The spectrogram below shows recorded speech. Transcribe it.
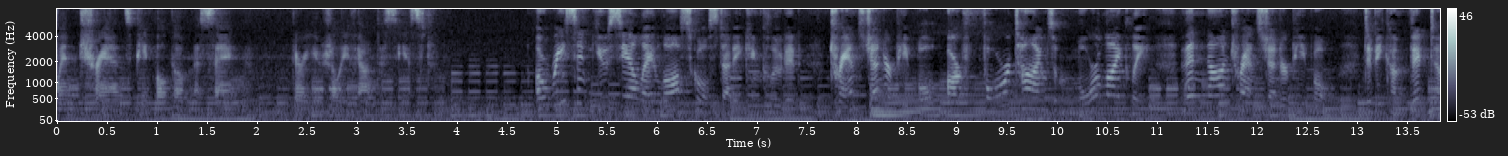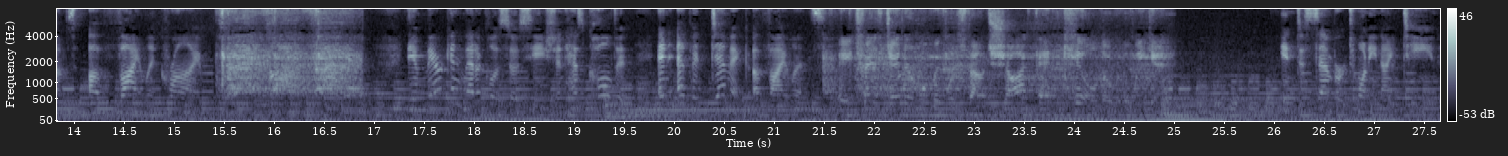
When trans people go missing, they're usually found deceased. A recent UCLA Law School study concluded transgender people are four times more likely than non transgender people to become victims of violent crime. The American Medical Association has called it an epidemic of violence. A transgender woman was found shot and killed over the weekend. In December 2019,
